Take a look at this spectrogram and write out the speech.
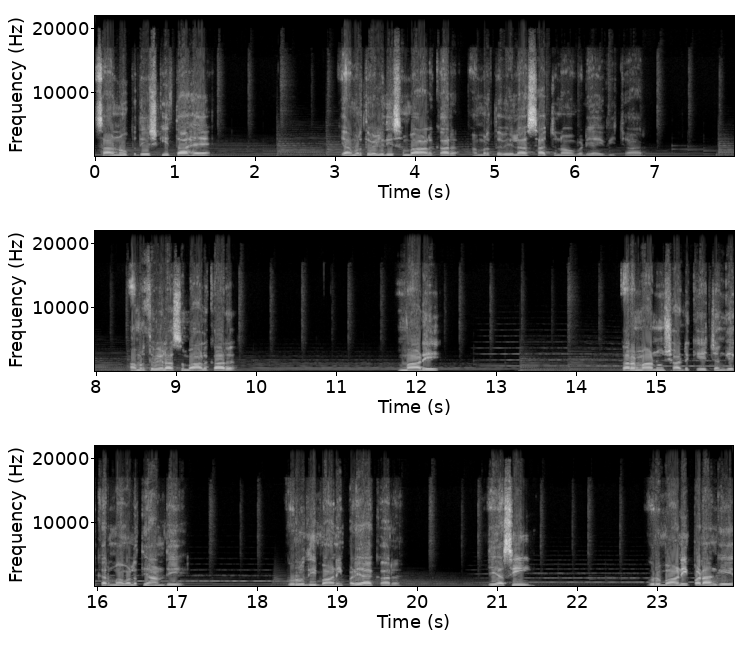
ਸਾਨੂੰ ਉਪਦੇਸ਼ ਕੀਤਾ ਹੈ ਕਿ ਅੰਮ੍ਰਿਤ ਵੇਲੇ ਦੀ ਸੰਭਾਲ ਕਰ, ਅੰਮ੍ਰਿਤ ਵੇਲਾ ਸੱਚ ਨੋ ਵਡਿਆਈ ਵਿਚਾਰ। ਅੰਮ੍ਰਿਤ ਵੇਲਾ ਸੰਭਾਲ ਕਰ, ਮਾੜੇ ਕਰਮਾਂ ਨੂੰ ਛੱਡ ਕੇ ਚੰਗੇ ਕਰਮਾਂ ਵੱਲ ਧਿਆਨ ਦੇ। ਗੁਰੂ ਦੀ ਬਾਣੀ ਪੜ੍ਹਿਆ ਕਰ। ਜੇ ਅਸੀਂ ਗੁਰਬਾਣੀ ਪੜਾਂਗੇ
